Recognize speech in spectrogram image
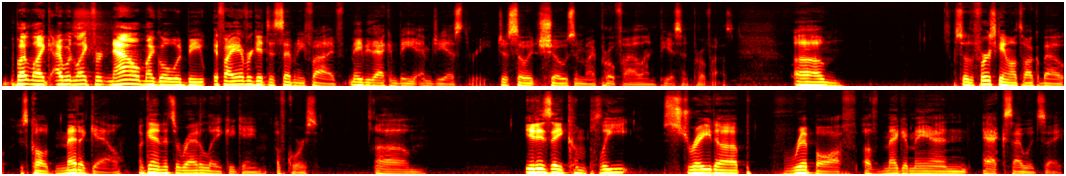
but like I would like for now. My goal would be if I ever get to seventy five, maybe that can be MGS three, just so it shows in my profile on PSN profiles. Um, So the first game I'll talk about is called Metagal. Again, it's a Ratalaika game, of course. Um, it is a complete, straight up rip off of Mega Man X. I would say.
